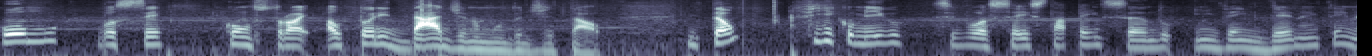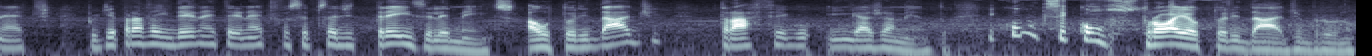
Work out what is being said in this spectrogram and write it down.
como você constrói autoridade no mundo digital. Então, fique comigo se você está pensando em vender na internet, porque para vender na internet você precisa de três elementos: autoridade, tráfego e engajamento. E como que se constrói autoridade, Bruno?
